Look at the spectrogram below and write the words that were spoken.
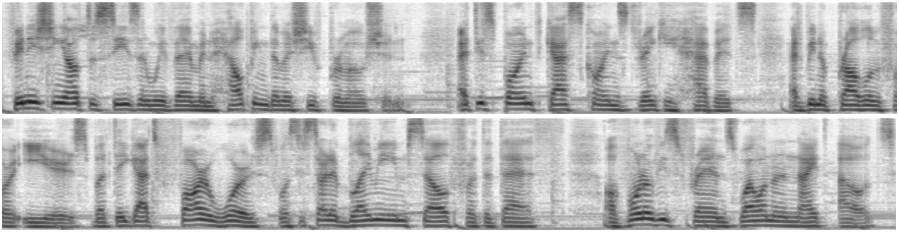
finishing out the season with them and helping them achieve promotion. At this point, Gascoigne's drinking habits had been a problem for years, but they got far worse once he started blaming himself for the death of one of his friends while on a night out.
